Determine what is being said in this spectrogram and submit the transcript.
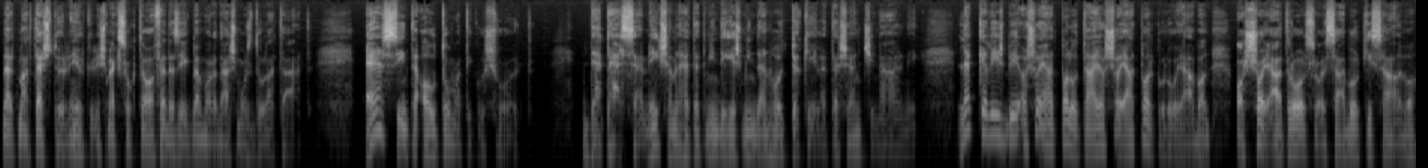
mert már testőr nélkül is megszokta a fedezékben maradás mozdulatát. Ez szinte automatikus volt. De persze, mégsem lehetett mindig és mindenhol tökéletesen csinálni. Legkevésbé a saját palotája saját parkolójában, a saját rolls royce kiszállva,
